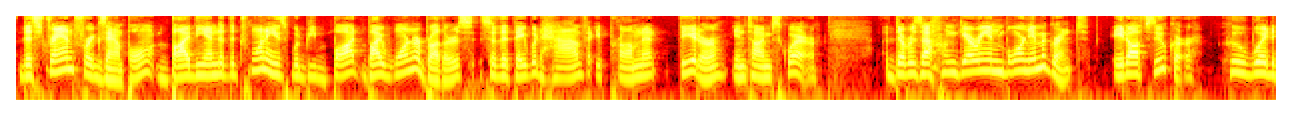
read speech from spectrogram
The Strand, for example, by the end of the 20s would be bought by Warner Brothers so that they would have a prominent theater in Times Square. There was a Hungarian born immigrant, Adolf Zukor, who would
